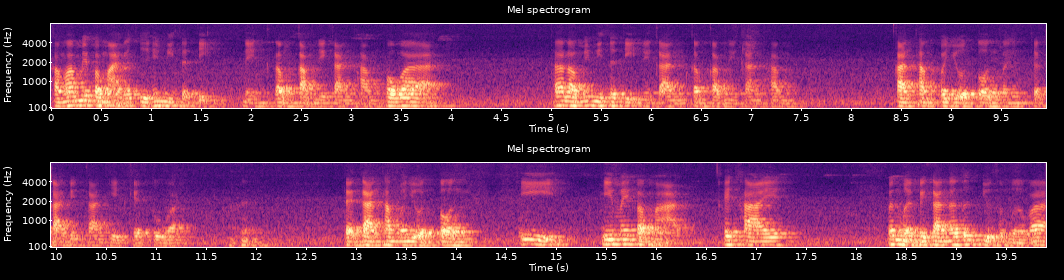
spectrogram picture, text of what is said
คำว่าไม่ประมาทก็คือให้มีสติในกำกับในการทำเพราะว่า ถ้าเราไม่มีสติในการกำกับในการทำการทำประโยชน์ตนมันจะกลายเป็นการเห็นแก่ตัว แต่การทำประโยชน์ตนที่ที่ไม่ประมาทคล้ายๆ มันเหมือนเป็นการระลึกอยู่เสมอว่า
